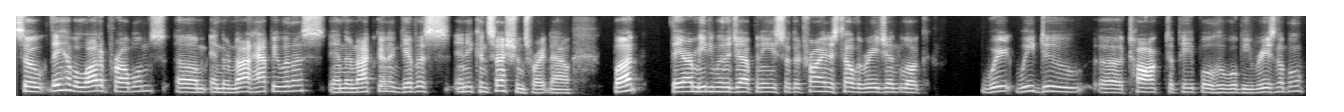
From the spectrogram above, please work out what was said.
so they have a lot of problems, um, and they're not happy with us, and they're not going to give us any concessions right now. But they are meeting with the Japanese, so they're trying to tell the region, look, we we do uh, talk to people who will be reasonable,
